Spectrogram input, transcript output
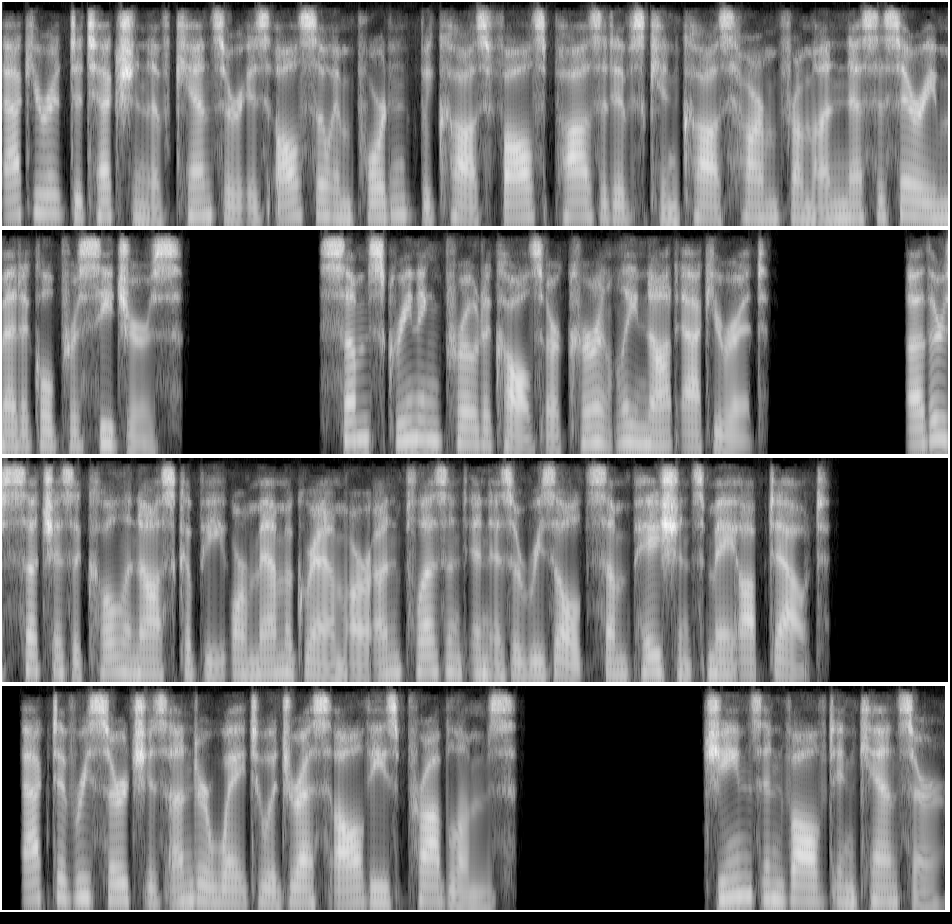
Accurate detection of cancer is also important because false positives can cause harm from unnecessary medical procedures. Some screening protocols are currently not accurate. Others such as a colonoscopy or mammogram are unpleasant and as a result some patients may opt out. Active research is underway to address all these problems. Genes involved in cancer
